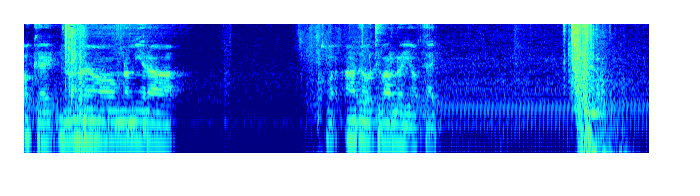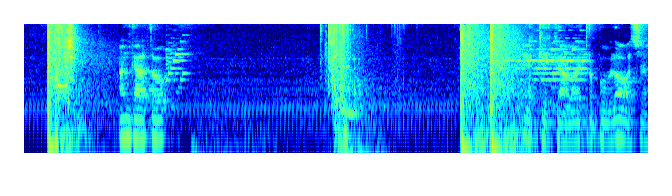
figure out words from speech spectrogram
Ok, non ho una mira... Ah, devo attivarlo io, ok. Mancato. E eh, che cavolo, è troppo veloce.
